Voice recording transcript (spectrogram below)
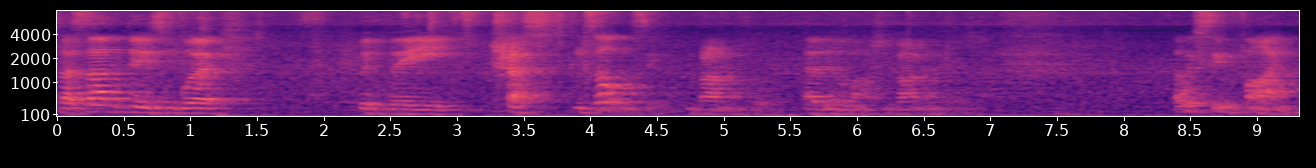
so I started doing some work with the Trust Consultancy Environmental, uh, Middlemarch Environmental, which seemed fine.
